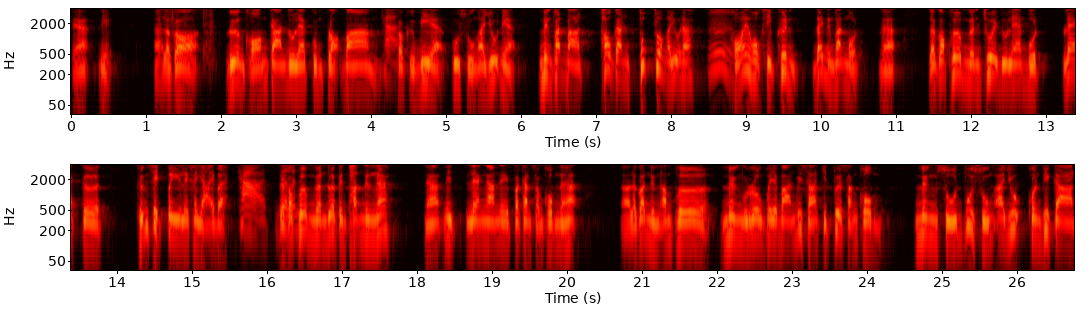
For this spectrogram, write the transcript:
เนี่ยฮะนี่อ่าแล้วก็เรื่องของการดูแลกลุ่มเปราะบาง ค่ะ ก็คือเบี้ยผู้สูงอายุเนี่ยหนึ่งบาทเท่ากันทุกช่วงอายุนะ อืม ขอให้ 60 ขึ้นได้ 1,000 หมดนะฮะแล้วก็เพิ่มเงินช่วยดูแลบุตรแรกเกิดถึง 10 ปีเลยขยายไป ค่ะแล้วก็ดือนละ เพิ่มเงินด้วยเป็นพันหนึ่งนะนะฮะนี่แรงงานในประกันสังคมนะฮะอ่าแล้วก็หนึ่งอำเภอหนึ่งโรงพยาบาลวิสาหกิจเพื่อสังคมหนึ่งศูนย์ผู้สูงอายุคนพิการ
